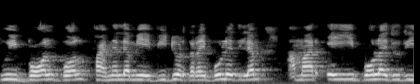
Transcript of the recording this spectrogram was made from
তুই বল বল। ফাইনালি আমি এই ভিডিওর দ্বারাই বলে দিলাম। আমার এই বলায় যদি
